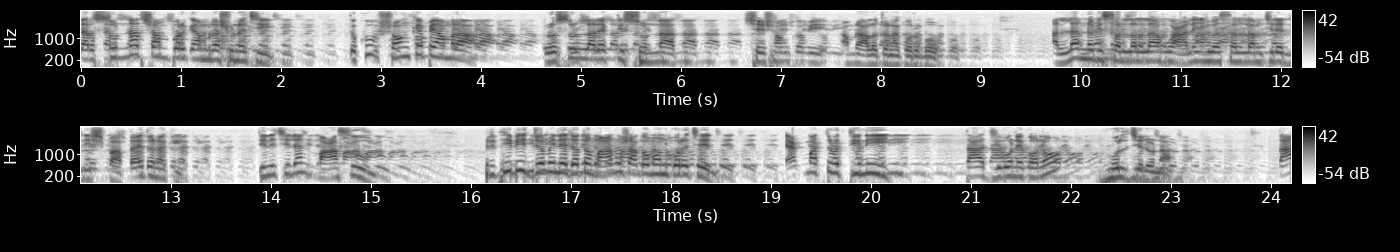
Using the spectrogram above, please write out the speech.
তার সুন্নাত সম্পর্কে আমরা শুনেছি। তো খুব সংক্ষেপে আমরা রসুল্লাহর একটি সুন্নাত সেই সংক্ষেপে আমরা আলোচনা করব। আল্লাহ নবী সাল্লাল্লাহু আলাইহি ওয়াসাল্লাম ছিলেন নিষ্পাপ, তাই তো নাকি? তিনি ছিলেন মাসুম। পৃথিবীর জমিনে যত মানুষ আগমন করেছেন, একমাত্র তিনি তার জীবনে কোনো ভুল ছিল না। তা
